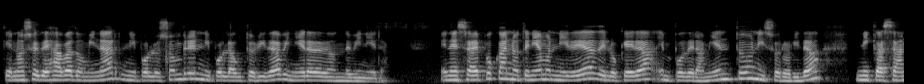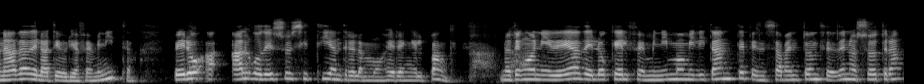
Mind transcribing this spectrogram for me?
que no se dejaba dominar ni por los hombres ni por la autoridad viniera de donde viniera. En esa época no teníamos ni idea de lo que era empoderamiento, ni sororidad, ni nada de la teoría feminista, pero algo de eso existía entre las mujeres en el punk. No tengo ni idea de lo que el feminismo militante pensaba entonces de nosotras,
